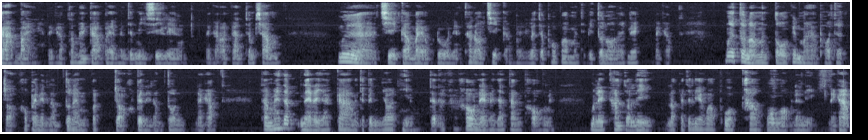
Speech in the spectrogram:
กาบใบนะครับทำให้กาบใบมันจะมีสีเหลืองนะครับอาการช้ำๆเมื่อฉีกกาบใบออกดูเนี่ยถ้าเราฉีกกาบใบเราจะพบว่ามันจะมีตัวนอนเล็กๆนะครับเมื่อต้นหนอนมันโตขึ้นมา พอจะเจาะเข้าไปในลำต้นมันก็เจาะเข้าไปในลำต้นนะครับทำให้ถ้าในระยะกลางมันจะเป็นยอดเหี่ยว แต่ถ้าเข้าในระยะตั้งท้องเนี่ย เมล็ดข้าวจะรีบเราก็จะเรียกว่าพวกข้าวหัวงอกนั่นเองนะครับ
